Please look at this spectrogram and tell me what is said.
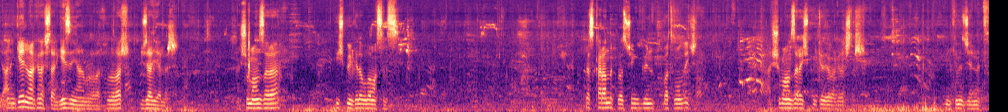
Yani gelin arkadaşlar gezin yani buralar. Buralar güzel yerler. Yani şu manzara hiçbir ülkede bulamazsınız. Biraz karanlık burası çünkü gün batım olduğu için. Şu manzara hiçbir ülkede yok arkadaşlar. Ülkemiz cennet.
